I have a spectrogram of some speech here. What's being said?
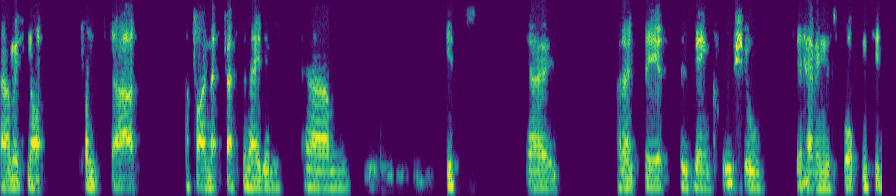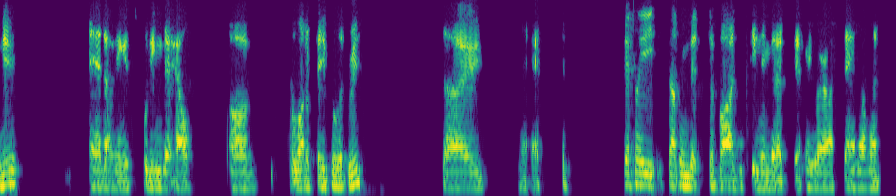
um, if not from the start. I find that fascinating. Um, it's, you know, I don't see it as being crucial to having the sport continue. And I think it's putting the health of a lot of people at risk. So, yeah, it's definitely something that divides opinion, but that's definitely where I stand on it.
